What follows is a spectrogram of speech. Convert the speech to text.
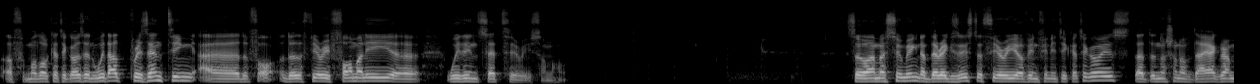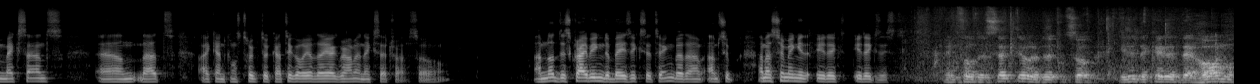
of model categories and without presenting uh, the, the, theory formally within set theory somehow. So I'm assuming that there exists a theory of infinity categories, that the notion of diagram makes sense, and that I can construct a category of diagram and etc. So I'm not describing the basic setting, but I'm, I'm, I'm assuming it, it, it, exists. And for the set theory, so is it the case that the hom,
